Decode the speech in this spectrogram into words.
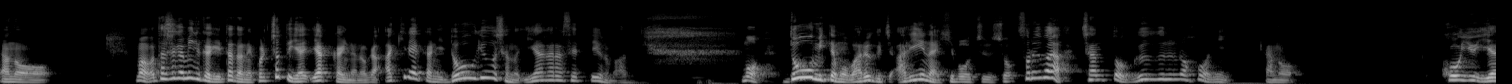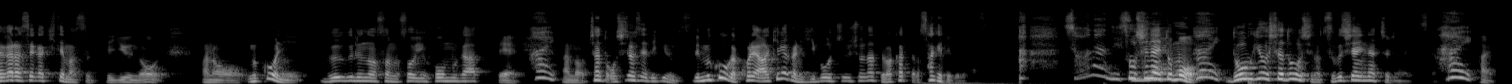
あの、まあ私が見る限り、ただね、これちょっとや厄介なのが、明らかに同業者の嫌がらせっていうのもある。もう、どう見ても悪口ありえない誹謗中傷。それは、ちゃんと Google の方に、あの、こういう嫌がらせが来てますっていうのを、あの、向こうに Google のその、そういうフォームがあって、はい。あの、ちゃんとお知らせできるんです。で、向こうがこれ明らかに誹謗中傷だって分かったら下げてくれます。あ、そうなんですね。そうしないともう、同業者同士の潰し合いになっちゃうじゃないですか。はい。はい。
